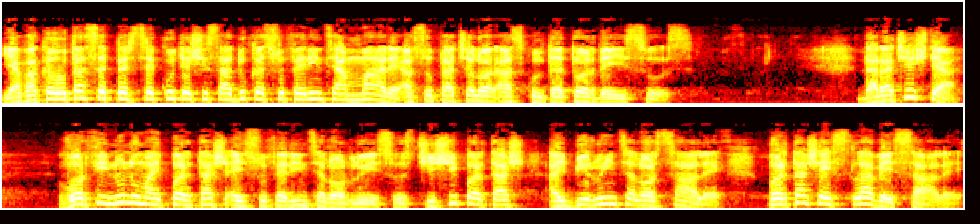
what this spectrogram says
Ea va căuta să persecute și să aducă suferința mare asupra celor ascultători de Isus. Dar aceștia vor fi nu numai părtași ai suferințelor lui Isus, ci și părtași ai biruințelor sale, părtași ai slavei sale.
